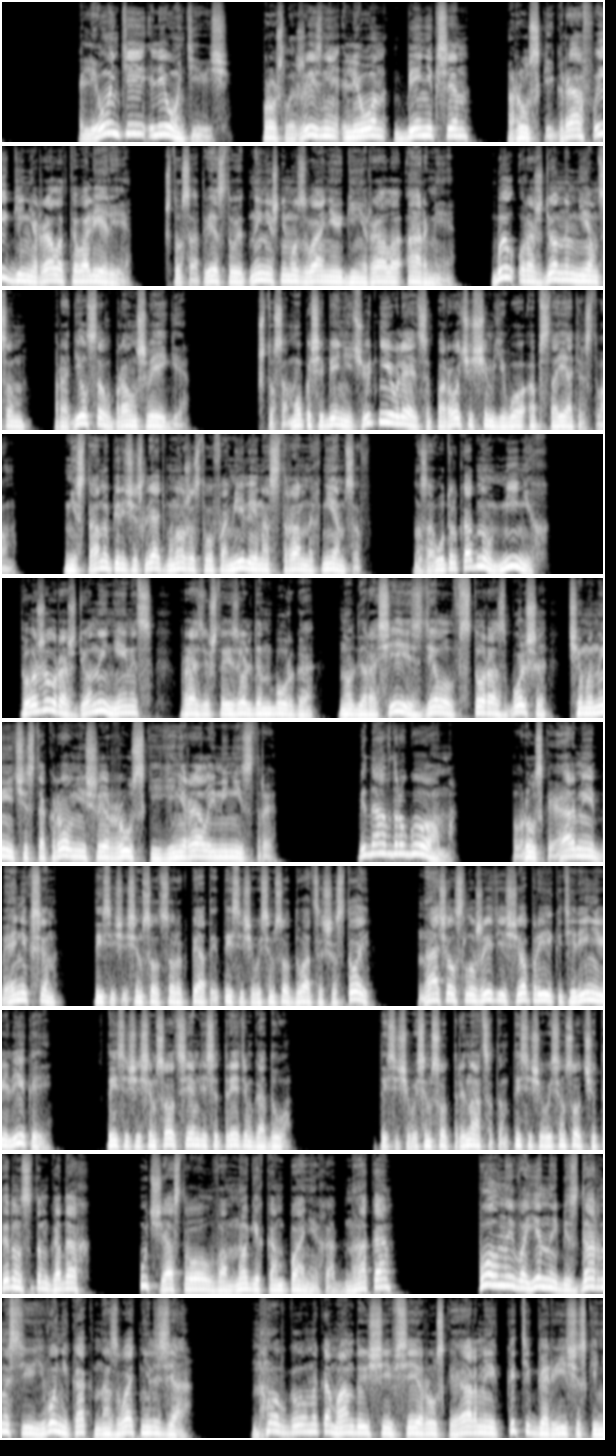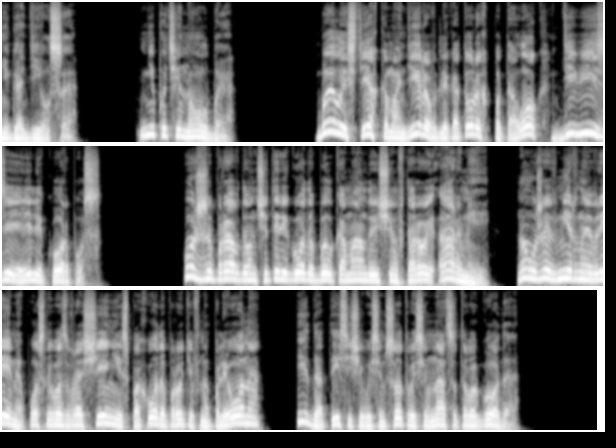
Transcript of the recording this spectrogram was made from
Леонтий Леонтьевич, в прошлой жизни Леон Бениксен, русский граф и генерал от кавалерии, что соответствует нынешнему званию генерала армии, был урожденным немцем, родился в Брауншвейге, что само по себе ничуть не является порочащим его обстоятельством. Не стану перечислять множество фамилий иностранных немцев. Назову только одну — Миних. Тоже урожденный немец, разве что из Ольденбурга, но для России сделал в сто раз больше, чем иные чистокровнейшие русские генералы и министры. Беда в другом. В русской армии Бенниксен 1745-1826 начал служить еще при Екатерине Великой в 1773 году. В 1813-1814 годах участвовал во многих кампаниях, однако полной военной бездарностью его никак назвать нельзя. Но в главнокомандующий всей русской армии категорически не годился. Не потянул бы. Был из тех командиров, для которых потолок — дивизия или корпус. Позже, правда, он четыре года был командующим второй армией, но уже в мирное время, после возвращения из похода против Наполеона и до 1818 года.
